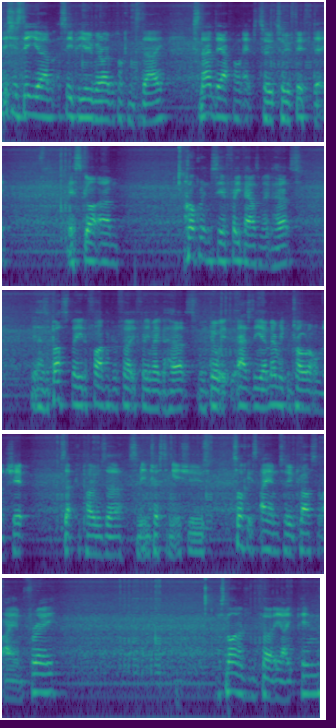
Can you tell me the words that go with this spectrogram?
This is the um, CPU we're overclocking today. It's an AMD Athlon X2 250. It's got um, clock frequency of 3000 MHz. It has a bus speed of 533 MHz. We've built it as the uh, memory controller on the chip, so that could pose uh, some interesting issues. Sockets AM2 plus or AM3. It's 938 pins.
